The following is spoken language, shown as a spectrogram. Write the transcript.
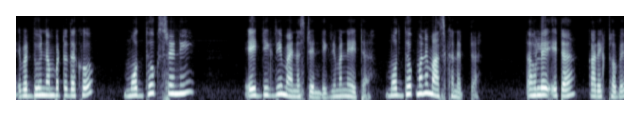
এবার দুই নাম্বারটা দেখো, মধ্যক শ্রেণি eight degree minus ten degree মানে এটা। মধ্যক মানে মাঝখানেরটা। তাহলে এটা কারেক্ট হবে।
